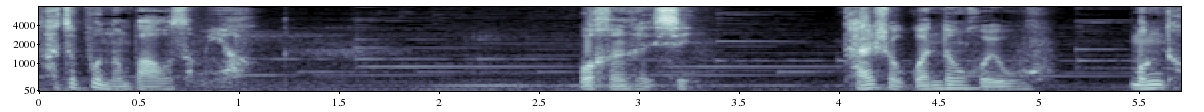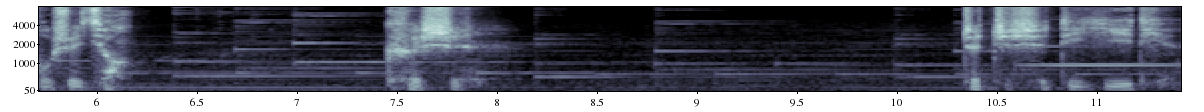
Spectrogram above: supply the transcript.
他就不能把我怎么样。我狠狠心，抬手关灯回屋，蒙头睡觉。可是，这只是第一天。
